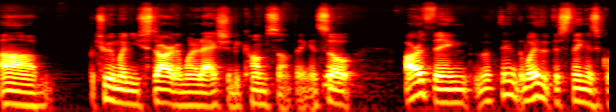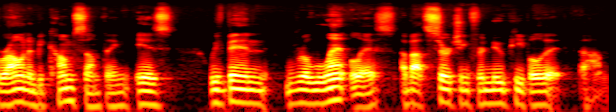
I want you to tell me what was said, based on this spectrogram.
um, between when you start and when it actually becomes something. And so our thing, the thing, the way that this thing has grown and become something is we've been relentless about searching for new people that um,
